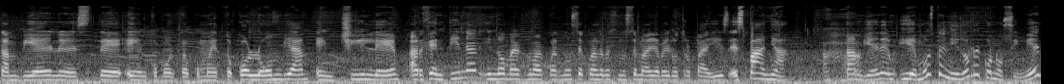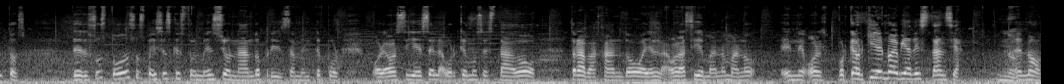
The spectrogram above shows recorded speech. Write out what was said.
también este, en como, como Colombia, en Chile, Argentina y no, no, no sé cuándo, no se me vaya a ver otro país, España. También, y hemos tenido reconocimientos de esos, todos esos países que estoy mencionando precisamente por, por ahora sí esa labor que hemos estado trabajando en la, ahora sí de mano a mano, porque aquí no había distancia. No, eh, no,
